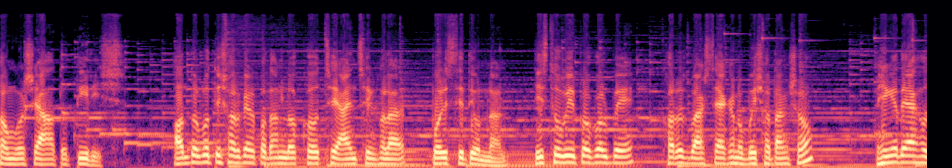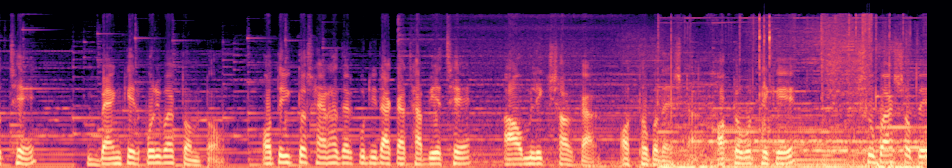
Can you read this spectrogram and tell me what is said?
সংঘর্ষে আহত তিরিশ। অন্তর্বর্তী সরকারের প্রধান লক্ষ্য হচ্ছে আইন শৃঙ্খলার পরিস্থিতি উন্নয়ন। স্থবির প্রকল্পে খরচ বাড়ছে একানব্বই শতাংশ। ভেঙে দেয়া হচ্ছে ব্যাংকের পরিবারতন্ত্র অতিরিক্ত ষাট হাজার কোটি টাকা ছাপিয়েছে আওয়ামী লীগ সরকার, অর্থ উপদেষ্টা। অক্টোবর থেকে সুপার শপে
